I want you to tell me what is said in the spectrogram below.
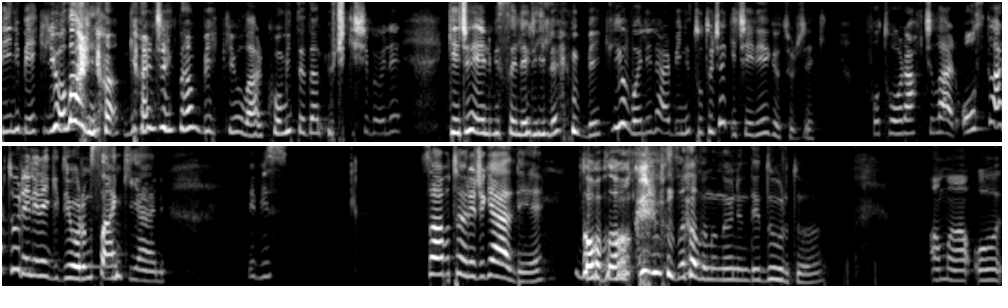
Beni bekliyorlar ya. Gerçekten bekliyorlar. Komiteden üç kişi böyle gece elbiseleriyle bekliyor. Valiler beni tutacak, içeriye götürecek. Fotoğrafçılar, Oscar törenine gidiyorum sanki yani. Ve biz zabıta aracı geldi. Doblo kırmızı halının önünde durdu. Ama o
